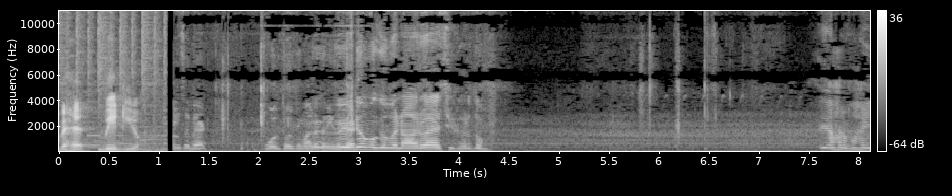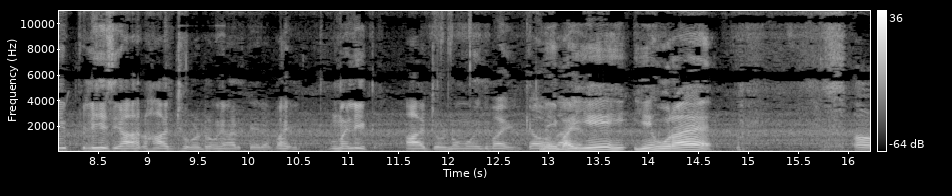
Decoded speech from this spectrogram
वह वीडियो। बोल थोड़ी सी मारे वीडियो मुझे बना रहा है ऐसी कर दो यार भाई प्लीज़ यार हाथ जोड़ रहा हूँ यार तेरे भाई मलिक हाथ जोड़ रहा हूँ मोहित भाई क्या। हो नहीं रहा भाई है? ये ये हो रहा है आ,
